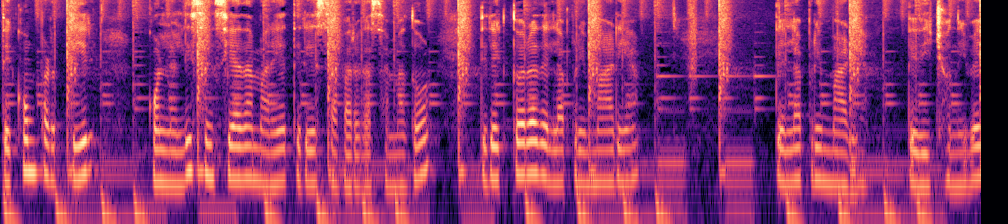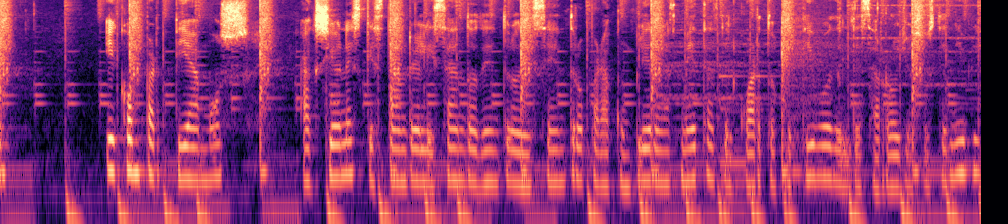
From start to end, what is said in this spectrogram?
de compartir con la licenciada María Teresa Vargas Amador, directora de la primaria de la primaria de dicho nivel y compartíamos acciones que están realizando dentro del centro para cumplir las metas del cuarto objetivo del desarrollo sostenible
